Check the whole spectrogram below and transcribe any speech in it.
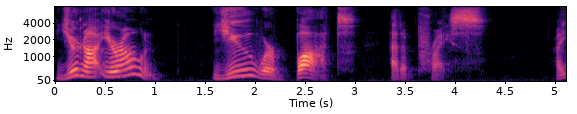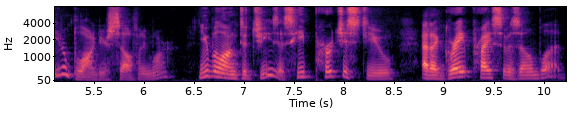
You're not your own. You were bought at a price. Right? You don't belong to yourself anymore. You belong to Jesus. He purchased you at a great price of his own blood.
